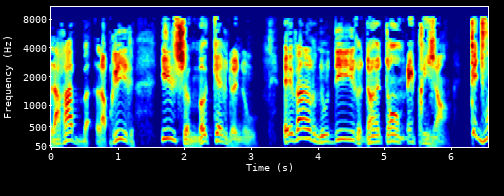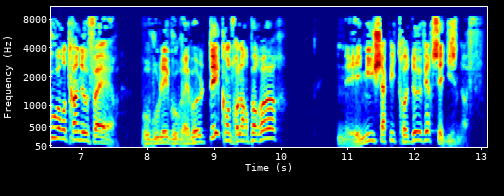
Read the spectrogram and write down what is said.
l'arabe, l'apprirent, ils se moquèrent de nous, et vinrent nous dire d'un ton méprisant. Qu'êtes-vous en train de faire? Vous voulez vous révolter contre l'empereur? Néhémie chapitre 2 verset 19.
